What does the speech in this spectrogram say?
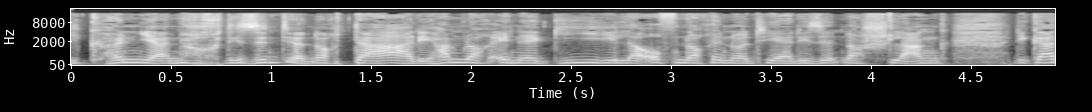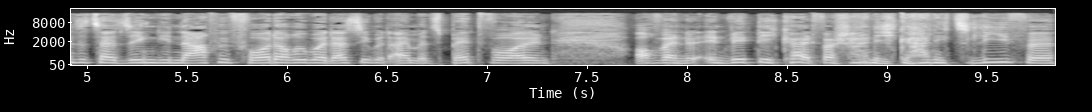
die können ja noch, die sind ja noch da, die haben noch Energie, die laufen noch noch hin und her, die sind noch schlank. Die ganze Zeit singen die nach wie vor darüber, dass sie mit einem ins Bett wollen, auch wenn in Wirklichkeit wahrscheinlich gar nichts liefe.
